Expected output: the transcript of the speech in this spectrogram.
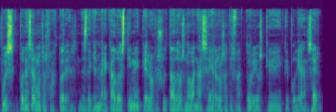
Pues pueden ser muchos factores, desde que el mercado estime que los resultados no van a ser los satisfactorios que pudieran ser,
